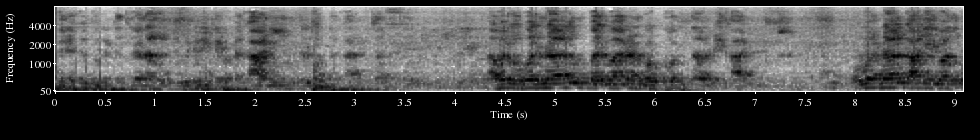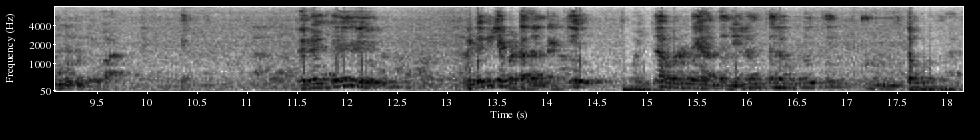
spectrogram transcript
பிறகு இப்ப நாங்கள் விடுவிக்கப்பட்ட காணி என்று சொன்ன காரணத்தால் அவர் ஒவ்வொரு நாளும் வருவார் ரோட்டு வந்து அவருடைய காணி. ஒவ்வொரு நாள் காணியை பார்த்து கொண்டு போவார். பிறகு விடுவிக்கப்பட்டது அன்றைக்கு போயிட்டு அவருடைய அந்த நிலத்துல விழுந்து முத்தம் போகிறார்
